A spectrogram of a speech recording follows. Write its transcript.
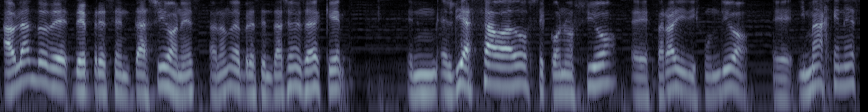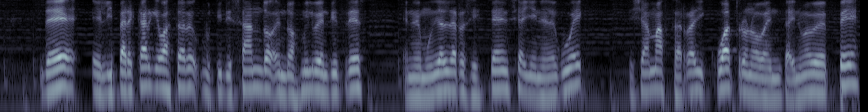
Hablando de, de presentaciones, hablando de presentaciones, sabes que en el día sábado se conoció, eh, Ferrari difundió eh, imágenes del el hipercar que va a estar utilizando en 2023 en el Mundial de Resistencia y en el WEC. Se llama Ferrari 499P.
